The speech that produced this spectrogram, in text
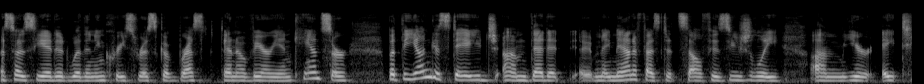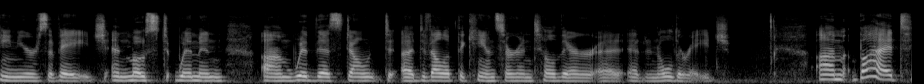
associated with an increased risk of breast and ovarian cancer, but the youngest age um, that it, it, may manifest itself is usually um, year 18 years of age, and most women um, with this don't uh, develop the cancer until they're uh, at an older age. Um, but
